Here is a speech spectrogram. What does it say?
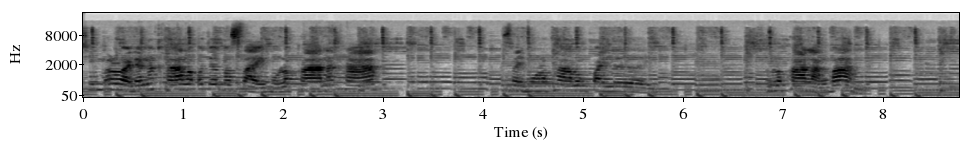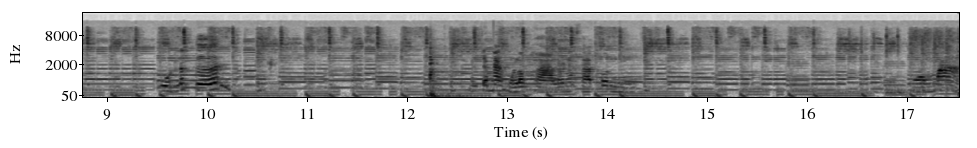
ชิมอร่อยแล้วนะคะ เราก็จะมาใส่โหระพานะคะ ใส่โหระพาลงไปเลยโหระพาหลังบ้านอูดลือเกิน จะมาของเราพาแล้วนะคะ ต้นนี้หอมมาก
